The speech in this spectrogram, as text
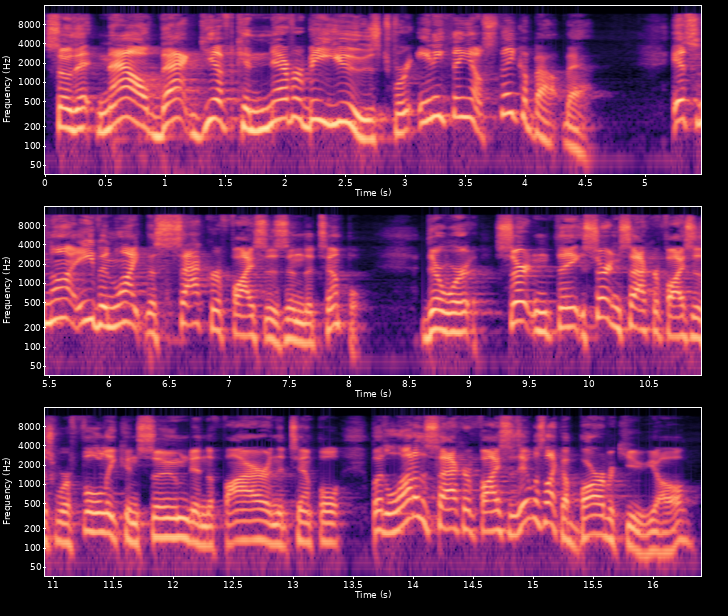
So that now that gift can never be used for anything else. Think about that. It's not even like the sacrifices in the temple. There were certain things, certain sacrifices were fully consumed in the fire in the temple, but a lot of the sacrifices, it was like a barbecue, y'all.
